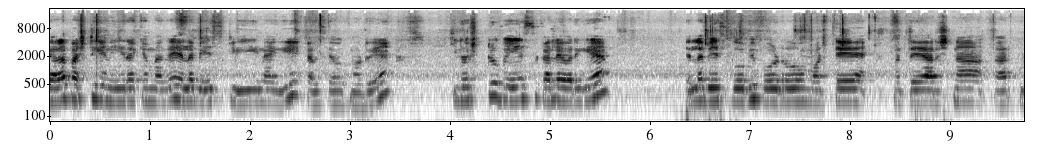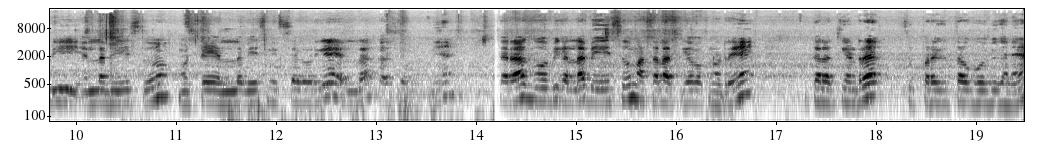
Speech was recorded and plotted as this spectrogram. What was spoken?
ಎಲ್ಲ ಫಸ್ಟಿಗೆ ನೀರು ಹಾಕೊಂಬಂದ್ರೆ ಎಲ್ಲ ಬೇಯಿಸಿ ಕ್ಲೀನಾಗಿ ಕಲ್ಸ್ಕೋಬೇಕು ನೋಡ್ರಿ. ಇದಷ್ಟು ಬೇಯಿಸ್ಕಲೆವರೆಗೆ ಎಲ್ಲ ಬೇಸ್ ಗೋಬಿ ಪೌಡ್ರು ಮೊಟ್ಟೆ ಮತ್ತು ಅರಿಶಿನ ಖಾರ ಪುಡಿ ಎಲ್ಲ ಬೇಯಿಸು ಮೊಟ್ಟೆ ಎಲ್ಲ ಬೇಸ್ ಮಿಕ್ಸ್ ಆಗೋರಿಗೆ ಎಲ್ಲ ಕಲ್ಸ್ಕೊಂಡ್ಬಿಡ್ತೀನಿ ಈ ಥರ ಗೋಬಿಗೆಲ್ಲ ಬೇಯಿಸು ಮಸಾಲ ಹತ್ಕೋಬೇಕು ನೋಡ್ರಿ. ಈ ಥರ ಹತ್ಕೊಂಡ್ರೆ ಸೂಪರಾಗಿರ್ತಾವೆ ಗೋಬಿಗನೇ.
